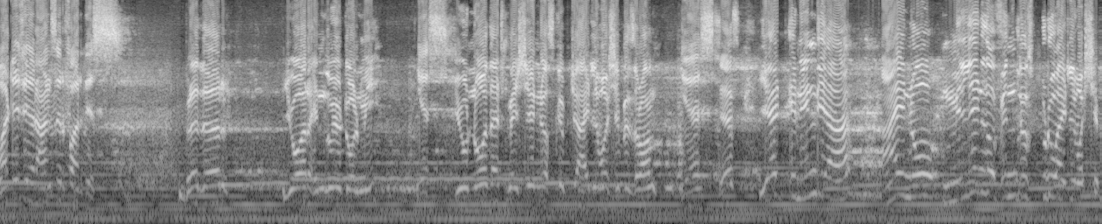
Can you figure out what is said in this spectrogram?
What is your answer for this? Brother, you are a Hindu, you told me. Yes. You know that mentioned in your scripture idol worship is wrong. Yes. Yes. Yet in India, I know millions of Hindus who do idol worship.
